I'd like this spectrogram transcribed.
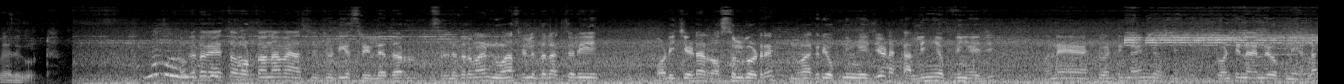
ଭେରି ଗୁଡ୍ ଓକେ ତ ଗାଇସ୍ ତ ବର୍ତ୍ତମାନ ଆମେ ଆସିଛୁ ଟିକେ ଶ୍ରୀଲେଦର ଶ୍ରୀଲେଦର ମାନେ ନୂଆ ଶ୍ରୀଲେଦର ଆକ୍ଚୁଆଲି ପଡ଼ିଛି ଏଇଟା ରସୁଲଗଡ଼ରେ ନୂଆ କରି ଓପନିଂ ହେଇଛି ଏଇଟା କାଲି ହିଁ ଓପନିଂ ହେଇଛି ମାନେ ଟ୍ୱେଣ୍ଟି ନାଇନ୍ରେ ଓପନିଂ ଟ୍ୱେଣ୍ଟି ନାଇନ୍ରେ ଓପନିଂ ହେଲା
